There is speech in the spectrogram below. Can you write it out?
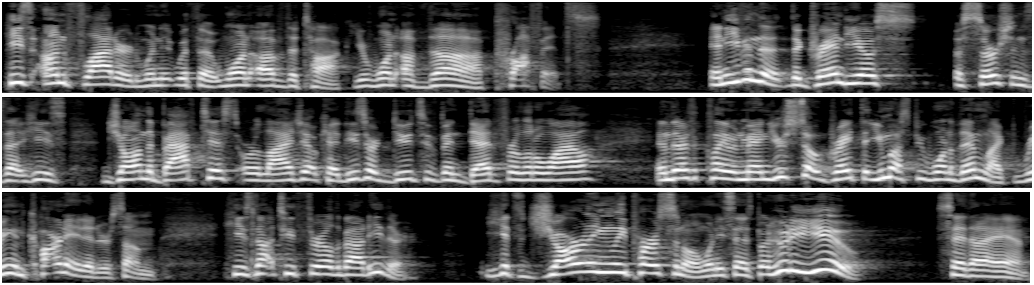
he's unflattered when it, with the one of the talk. You're one of the prophets. And even the, the grandiose assertions that he's John the Baptist or Elijah, okay, these are dudes who've been dead for a little while. And they're claiming, man, you're so great that you must be one of them, like reincarnated or something. He's not too thrilled about either. He gets jarringly personal when he says, But who do you say that I am?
